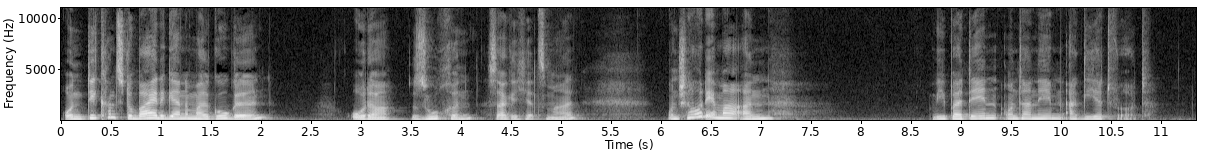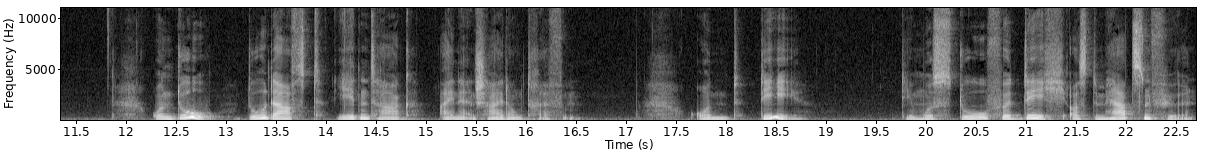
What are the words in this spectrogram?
Und die kannst du beide gerne mal googeln oder suchen, sage ich jetzt mal. Und schau dir mal an, wie bei den Unternehmen agiert wird. Und du, du darfst jeden Tag eine Entscheidung treffen. Und die, die musst du für dich aus dem Herzen fühlen.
